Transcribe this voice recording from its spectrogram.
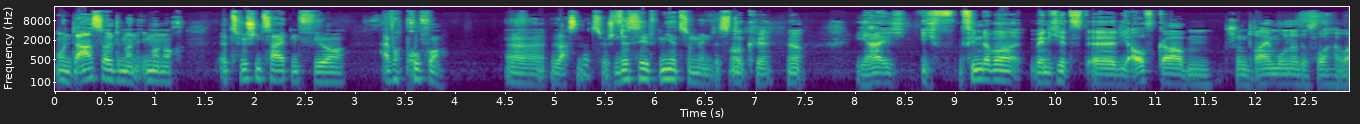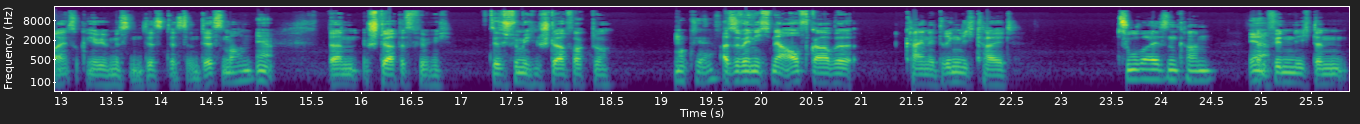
Und da sollte man immer noch äh, Zwischenzeiten für einfach Puffer äh, lassen dazwischen. Das hilft mir zumindest. Okay, ja. Ja, ich, ich finde aber, wenn ich jetzt äh, die Aufgaben schon drei Monate vorher weiß, okay, wir müssen das, das und das machen, Ja. dann stört das für mich. Das ist für mich ein Störfaktor. Okay. Also wenn ich eine Aufgabe keine Dringlichkeit zuweisen kann, Ja. dann finde ich, dann,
